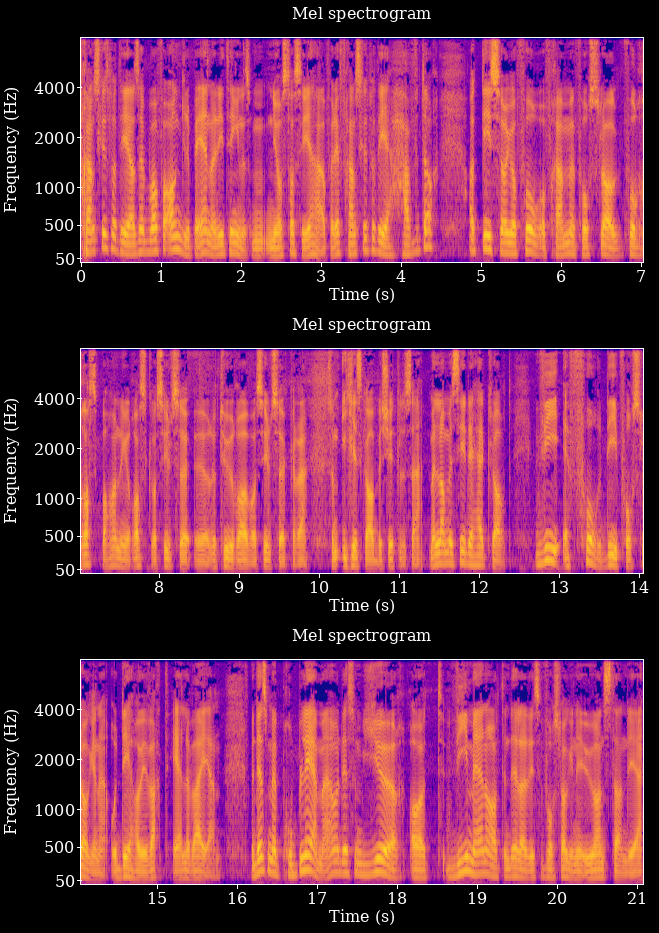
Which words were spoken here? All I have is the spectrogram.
Fremskrittspartiet, altså jeg Bare for å angripe en av de tingene som Njåstad sier her. for det Fremskrittspartiet hevder at de sørger for å fremme forslag for rask behandling og rask retur av asylsøkere som ikke skal ha beskyttelse. Men la meg si det helt klart. Vi er for de forslagene, og det har vi vært hele veien. Men det som er problemet, og det som gjør at vi mener at en del av disse forslagene er uanstendige,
